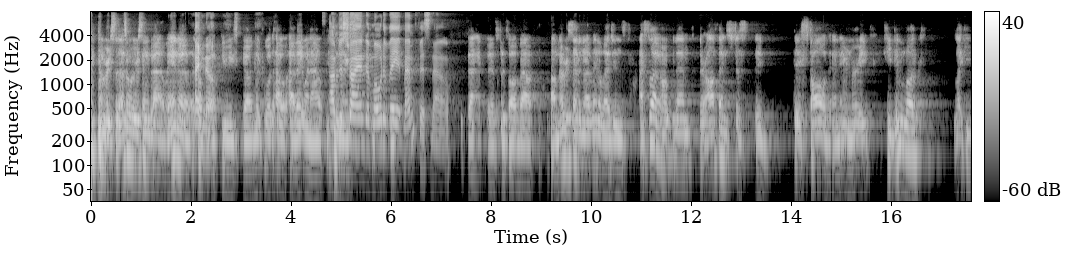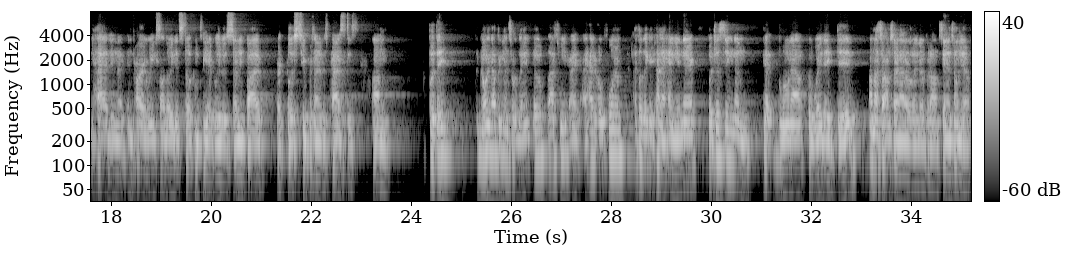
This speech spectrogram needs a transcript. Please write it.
numbers. So that's what we were saying about Atlanta a, couple, a few weeks ago. And look what how, how they went out. I'm just trying to motivate Memphis now. Exactly. That's what it's all about. Um, number seven, Atlanta Legends. I still have hope for them. Their offense just they they stalled, and Aaron Murray he didn't look like he had in the, in prior weeks, although he did still complete. I believe it was 75 or close to 2% of his passes. Um, but they going up against Orlando last week, I, I had hope for them. I thought they could kind of hang in there, but just seeing them get blown out the way they did, I'm not sorry, I'm sorry, not Orlando, but um, San Antonio,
